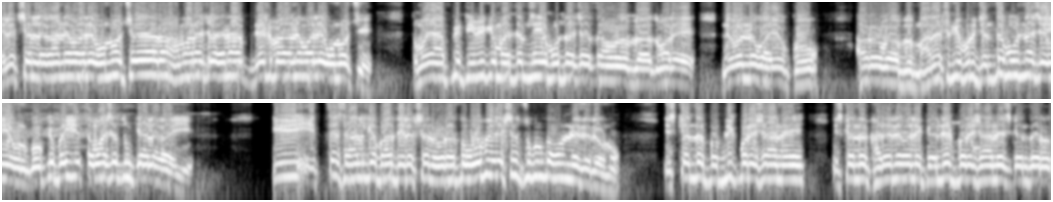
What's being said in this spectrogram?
इलेक्शन लगाने वाले उन्हों से और हमारा जो है ना डेट बढ़ाने वाले उन्हों से तो मैं आपके टीवी के माध्यम से ये पूछना चाहता हूँ तुम्हारे निवडणूक आयोग को। और महाराष्ट्र की पूरी जनता पूछना चाहिए उनको कि भाई ये तमाशा तुम क्या लगाइए कि इतने साल के बाद इलेक्शन हो रहा तो वो भी इलेक्शन सुकून का होने दे रहे उन्होंने इसके अंदर पब्लिक परेशान है, इसके अंदर खड़े रहने वाले कैंडिडेट परेशान है, इसके अंदर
